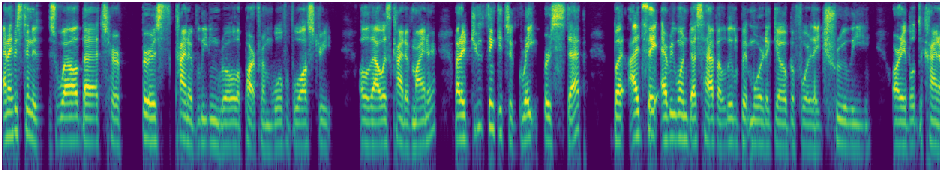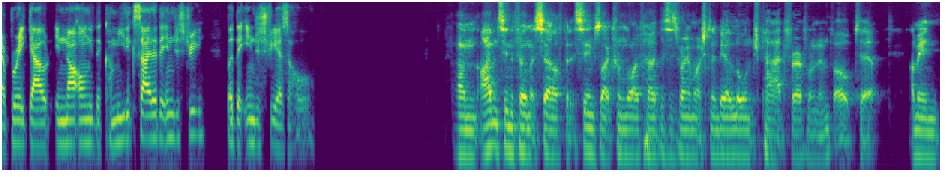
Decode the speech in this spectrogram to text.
and I think Cristin as well. That's her first kind of leading role apart from Wolf of Wall Street, although that was kind of minor. But I do think it's a great first step. But I'd say everyone does have a little bit more to go before they truly are able to kind of break out in not only the comedic side of the industry, but the industry as a whole. Um, I haven't seen the film itself, but it seems like from what I've heard, this is very much going to be a launch pad for everyone involved here. I mean,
